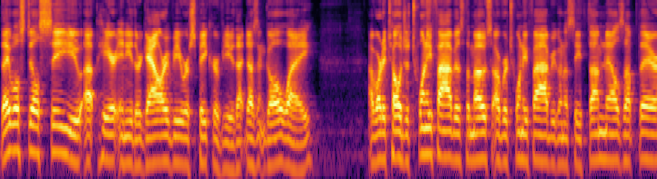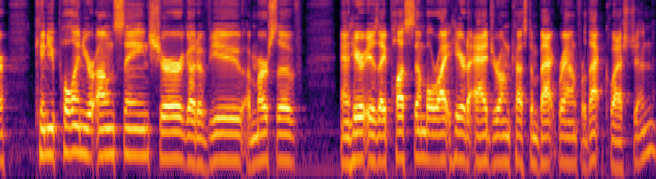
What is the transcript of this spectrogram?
They will still see you up here in either gallery view or speaker view. That doesn't go away. I've already told you 25 is the most. Over 25, you're going to see thumbnails up there. Can you pull in your own scene? Sure. Go to View, Immersive. And here is a plus symbol right here to add your own custom background for that question.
